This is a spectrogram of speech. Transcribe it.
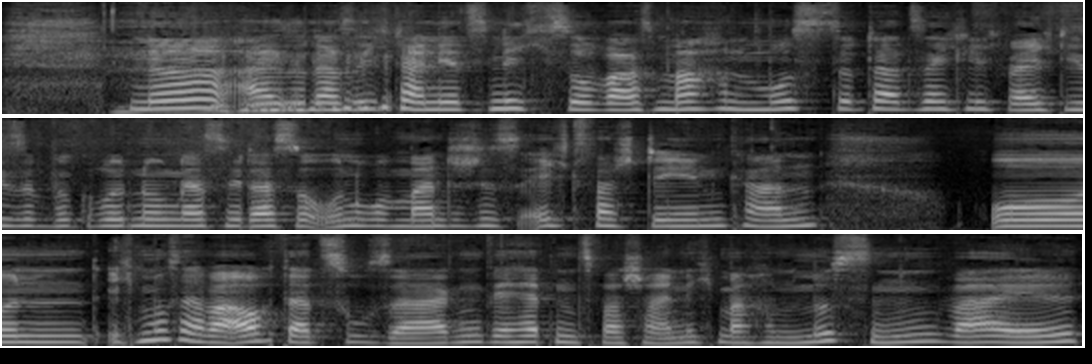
ne? Also, dass ich dann jetzt nicht sowas machen musste tatsächlich, weil ich diese Begründung, dass sie das so unromantisch ist, echt verstehen kann. Und ich muss aber auch dazu sagen, wir hätten es wahrscheinlich machen müssen, weil,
